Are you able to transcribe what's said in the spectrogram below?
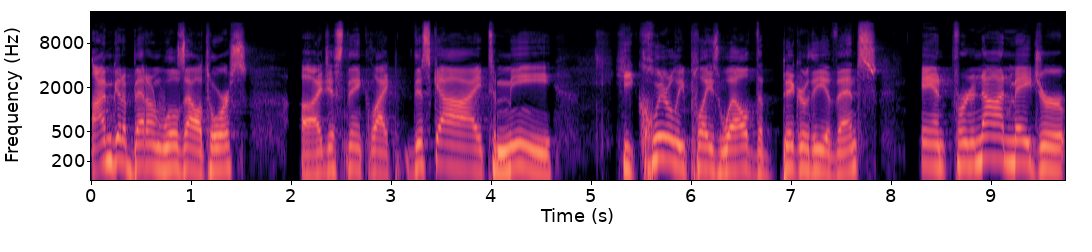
I'm to bet on Will Zalatoris. Uh, I just think, like, this guy, to me, he clearly plays well the bigger the events. And for a non major,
